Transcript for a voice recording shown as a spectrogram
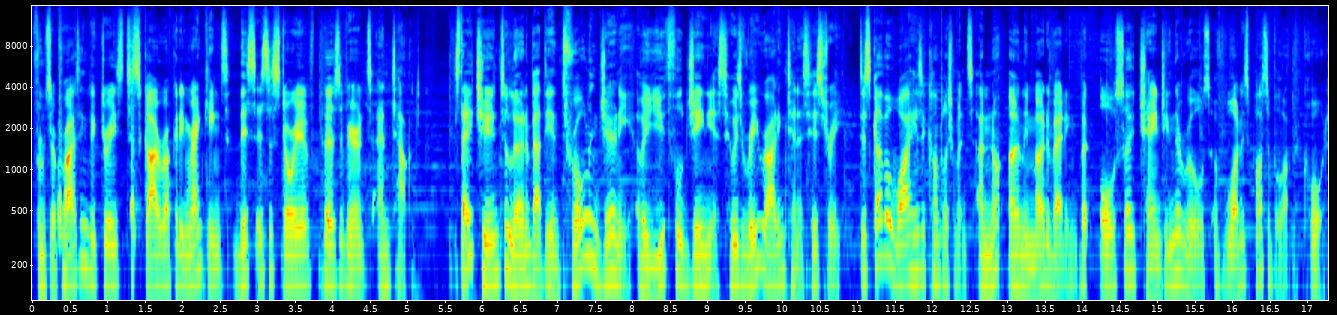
From surprising victories to skyrocketing rankings, this is a story of perseverance and talent. Stay tuned to learn about the enthralling journey of a youthful genius who is rewriting tennis history. Discover why his accomplishments are not only motivating but also changing the rules of what is possible on the court.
